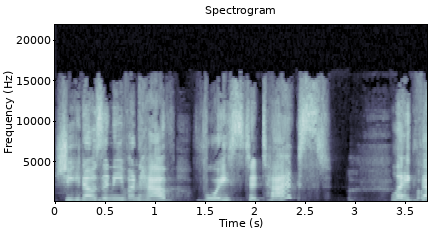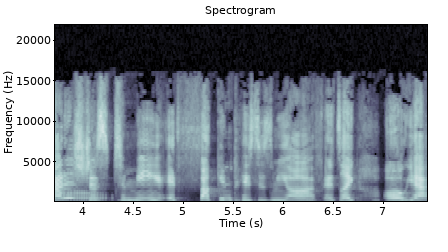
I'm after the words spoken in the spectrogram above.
She doesn't even have voice to text? Like that is just oh. to me, it fucking pisses me off. It's like, oh yeah,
